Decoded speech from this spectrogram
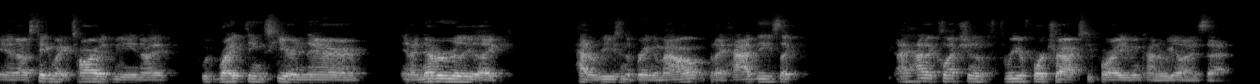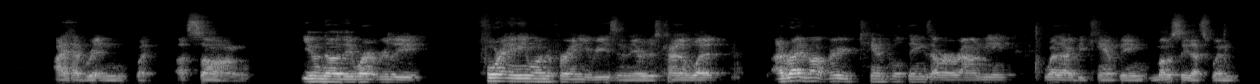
And I was taking my guitar with me, and I would write things here and there, and I never really like had a reason to bring them out. But I had these like I had a collection of three or four tracks before I even kind of realized that I had written like a song, even though they weren't really for anyone or for any reason. They were just kind of what I write about very tangible things that were around me, whether I'd be camping. Mostly that's when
